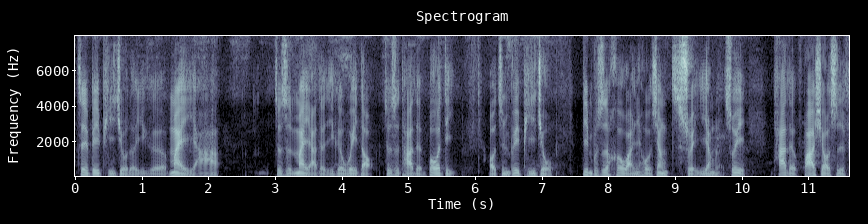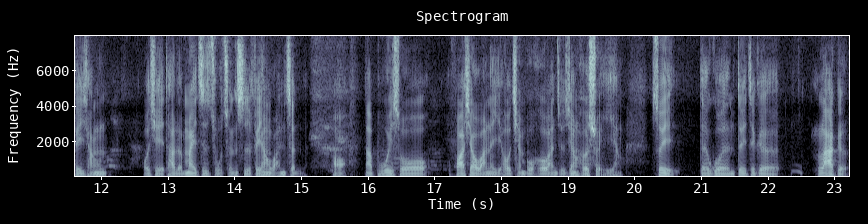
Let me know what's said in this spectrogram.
这杯啤酒的一个麦芽，就是麦芽的一个味道，就是它的 body。哦，整杯啤酒并不是喝完以后像水一样的，所以它的发酵是非常，而且它的麦汁组成是非常完整的。哦，那不会说发酵完了以后全部喝完就像喝水一样。所以德国人对这个拉格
